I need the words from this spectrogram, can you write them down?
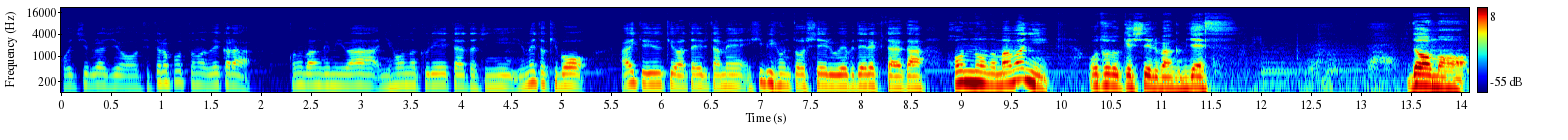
ポジティブラジオテトラポットの上から、この番組は日本のクリエイターたちに夢と希望、愛と勇気を与えるため、日々奮闘しているウェブディレクターが本能のままにお届けしている番組です。どうも、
